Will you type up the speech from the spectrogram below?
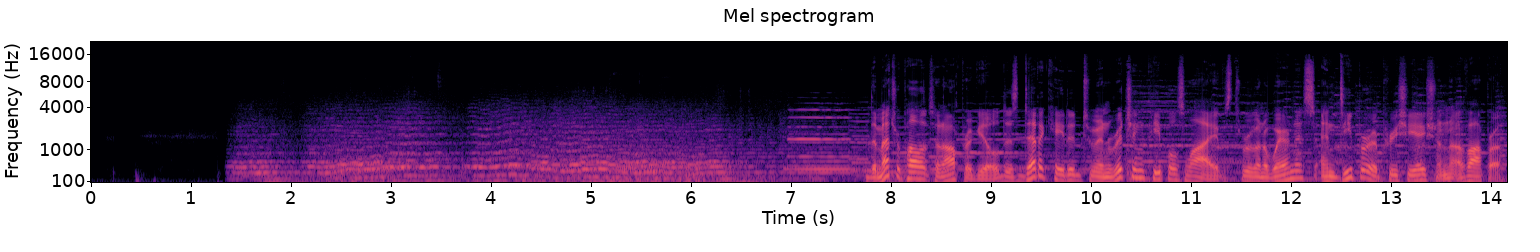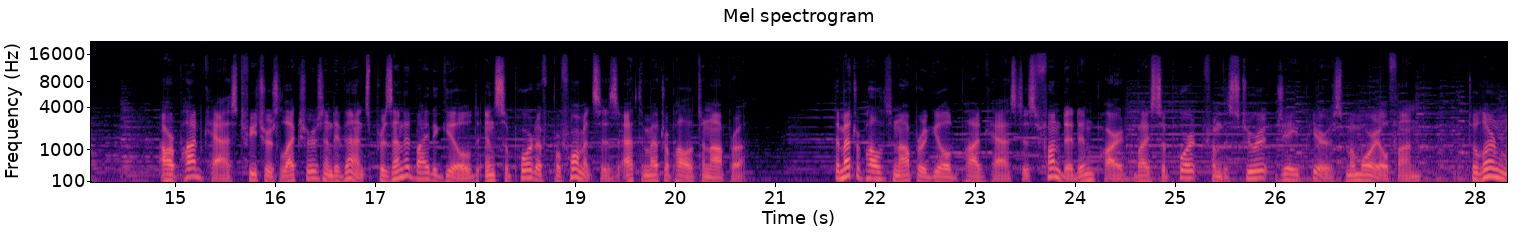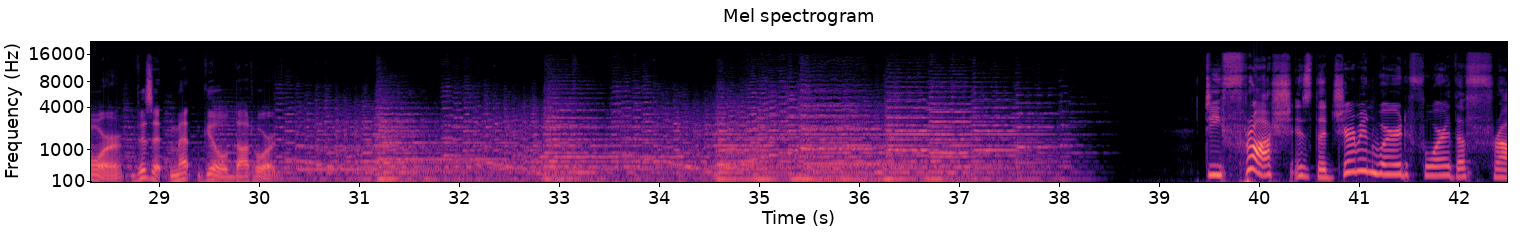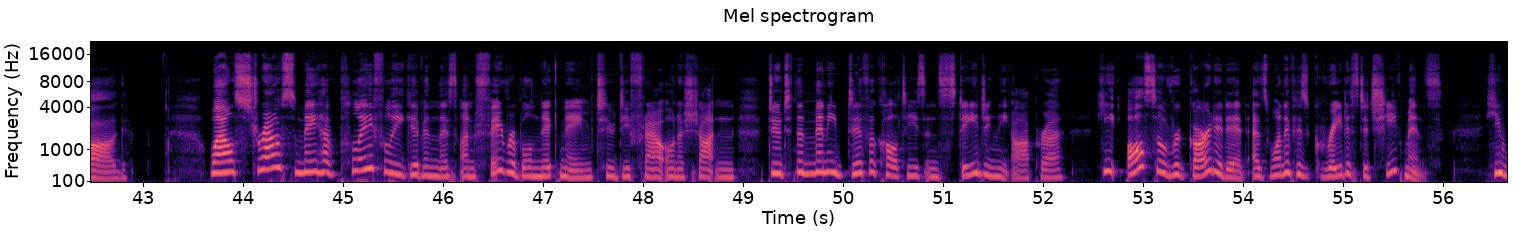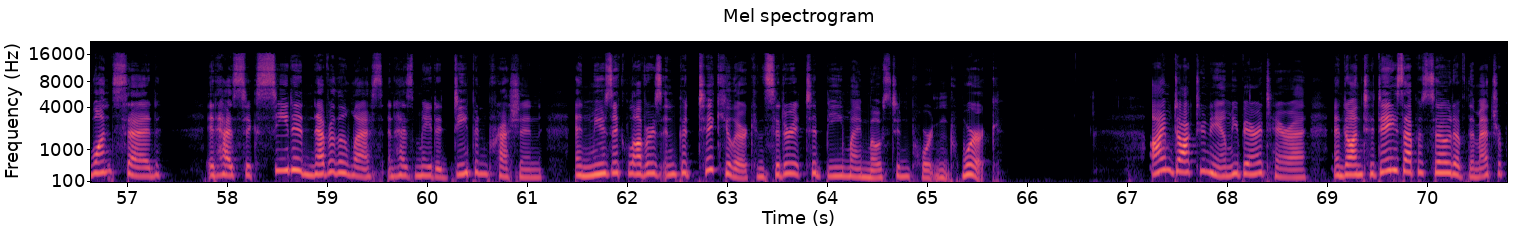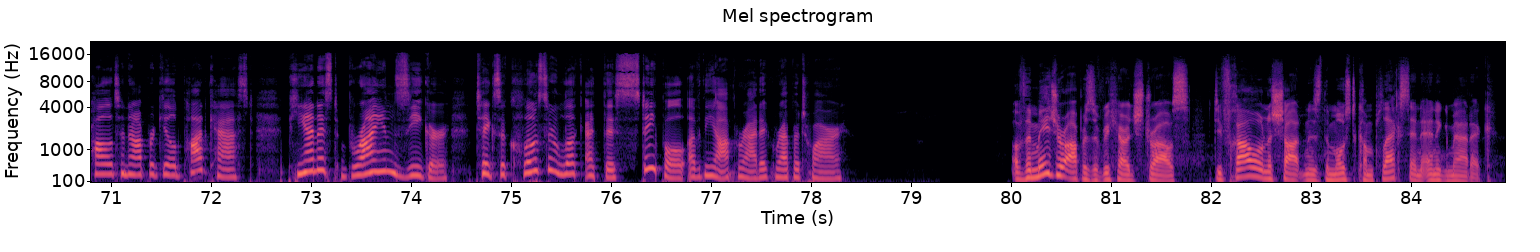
The Metropolitan Opera Guild is dedicated to enriching people's lives through an awareness and deeper appreciation of opera. Our podcast features lectures and events presented by the Guild in support of performances at the Metropolitan Opera. The Metropolitan Opera Guild podcast is funded in part by support from the Stuart J. Pierce Memorial Fund. To learn more, visit metguild.org. Die Frosch is the German word for the frog. While Strauss may have playfully given this unfavorable nickname to Die Frau ohne Schatten due to the many difficulties in staging the opera, he also regarded it as one of his greatest achievements. He once said, It has succeeded nevertheless and has made a deep impression, and music lovers in particular consider it to be my most important work. I'm Dr. Naomi Baratera, and on today's episode of the Metropolitan Opera Guild podcast, pianist Brian Ziegler takes a closer look at this staple of the operatic repertoire. Of the major operas of Richard Strauss, Die Frau ohne Schatten is the most complex and enigmatic.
